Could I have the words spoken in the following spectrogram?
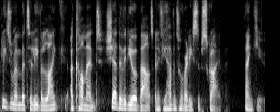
please remember to leave a like, a comment, share the video about, and if you haven't already, subscribe. Thank you.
